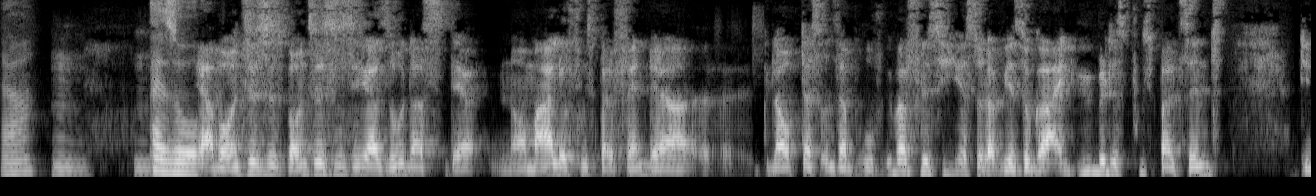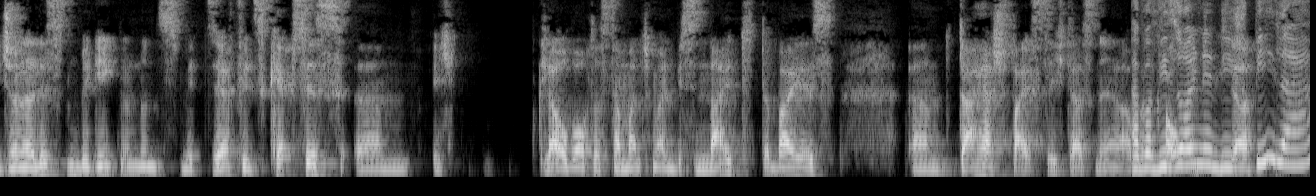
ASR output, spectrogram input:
ja. hm, Also Ja, bei uns ist es, bei uns ist es eher so, dass der normale Fußballfan, der äh, glaubt, dass unser Beruf überflüssig ist oder wir sogar ein Übel des Fußballs sind. Die Journalisten begegnen uns mit sehr viel Skepsis. Ähm, ich glaube auch, dass da manchmal ein bisschen Neid dabei ist. Ähm, daher speist sich das. Ne? Aber wie kaum sollen denn die Spieler,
